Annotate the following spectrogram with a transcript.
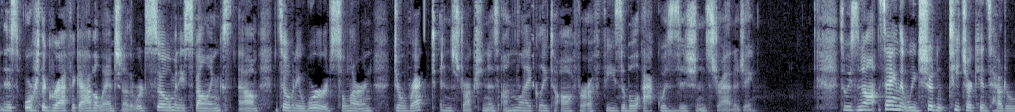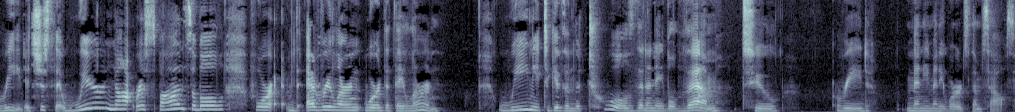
this orthographic avalanche, in other words, so many spellings um, and so many words to learn, direct instruction is unlikely to offer a feasible acquisition strategy. So he's not saying that we shouldn't teach our kids how to read. It's just that we're not responsible for every learn word that they learn. We need to give them the tools that enable them to read many, many words themselves.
